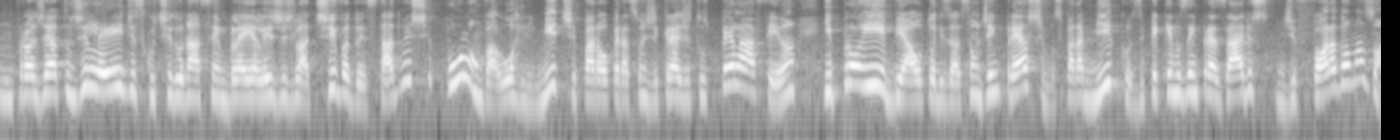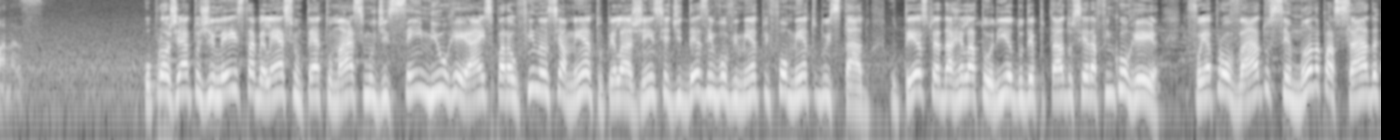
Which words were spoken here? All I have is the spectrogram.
Um projeto de lei discutido na Assembleia Legislativa do Estado estipula um valor limite para operações de crédito pela AFEAM e proíbe a autorização de empréstimos para micros e pequenos empresários de fora do Amazonas. O projeto de lei estabelece um teto máximo de 100 mil reais para o financiamento pela Agência de Desenvolvimento e Fomento do Estado. O texto é da relatoria do deputado Serafim Correia e foi aprovado semana passada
